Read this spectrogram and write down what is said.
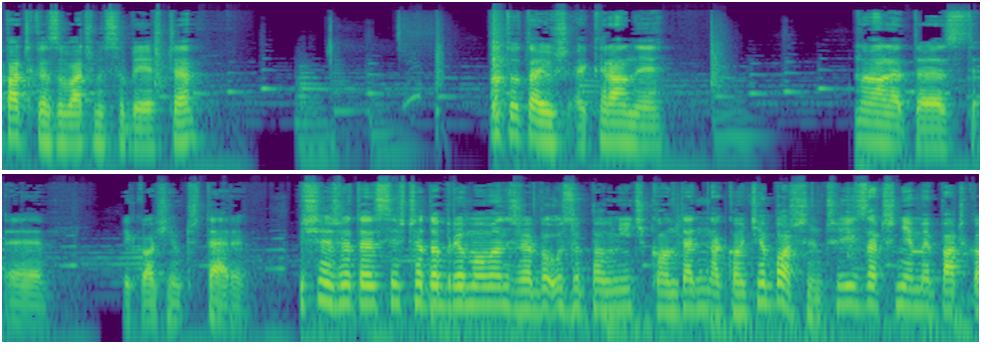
paczka, zobaczmy sobie jeszcze. Tutaj już ekrany. No ale to jest e, tylko 8.4. Myślę, że to jest jeszcze dobry moment, żeby uzupełnić content na koncie bocznym, czyli zaczniemy paczką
